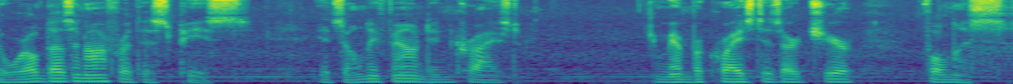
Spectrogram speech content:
The world doesn't offer this peace, it's only found in Christ. Remember, Christ is our cheerfulness,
